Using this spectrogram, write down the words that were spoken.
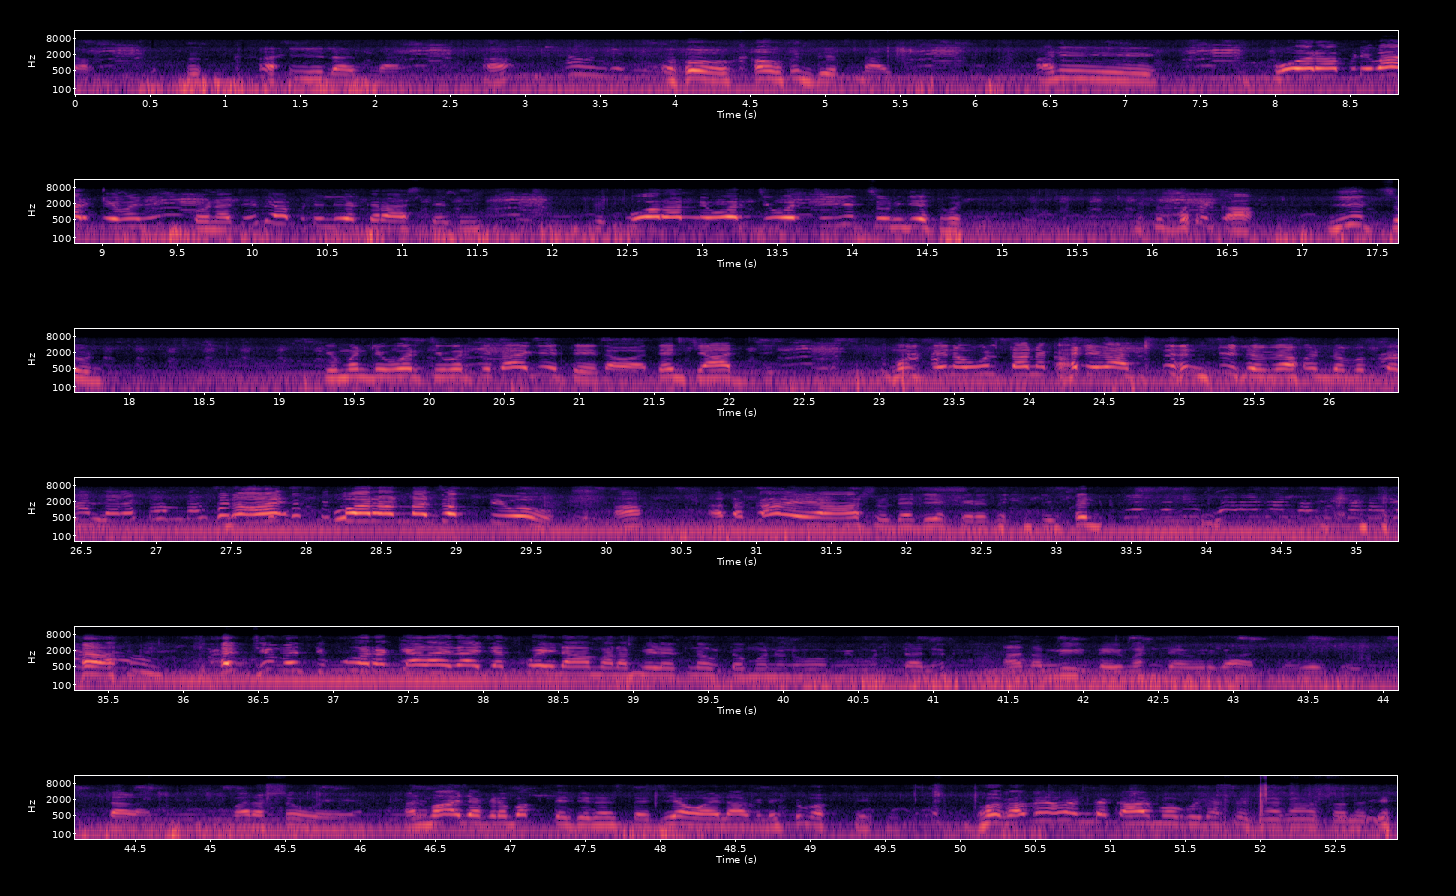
काही इलाज नाही. हा? खाऊन देत नाही. हो खाऊन देत नाही. आणि पोर आपली बारके म्हणजे कोणाची बी आपली लेकर असते ती. ती पोरांनी वरची वरची इचून घेत होती. बर का? इचून. ती म्हणली वरची वरची काय घेते तेव्हा? त्यांची आजी. मग त्यानं उलताना खाली घातलं दिलं मी म्हणलं कधी टोमटम नाही पोरांना जपते हो. हा? आता काय असू द्या लेकर ती पण त्यांची म्हणते पोरं खेळायला जायच्यात. पहिलं आम्हाला मिळत नव्हतं म्हणून हो मी उलटानं आता मिळतंय म्हणल्यावर घातलं. तळात मला सवय. आणि माझ्याकडे बघते ती नसतं. जेवायला लागले की बघते ती. बघा मी म्हणलं काय बघू द्या कसं घातानं ते.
